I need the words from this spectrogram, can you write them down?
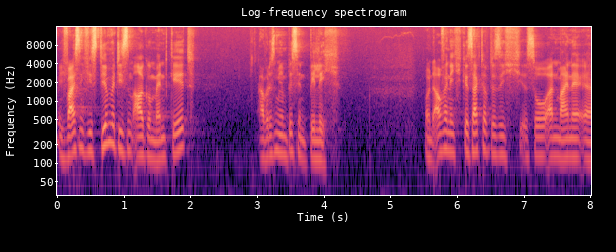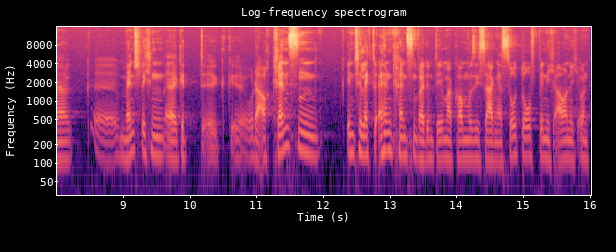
ich weiß nicht, wie es dir mit diesem Argument geht, aber das ist mir ein bisschen billig. Und auch wenn ich gesagt habe, dass ich so an meine äh, äh, menschlichen äh, oder auch Grenzen, intellektuellen Grenzen bei dem Thema komme, muss ich sagen, ja, so doof bin ich auch nicht. Und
